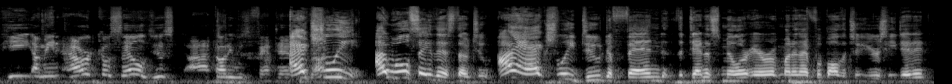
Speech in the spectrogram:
he, I mean Howard Cosell. Just I thought he was a fantastic. Actually, I will say this though too. I actually do defend the Dennis Miller era of Monday Night Football. The two years he did it,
